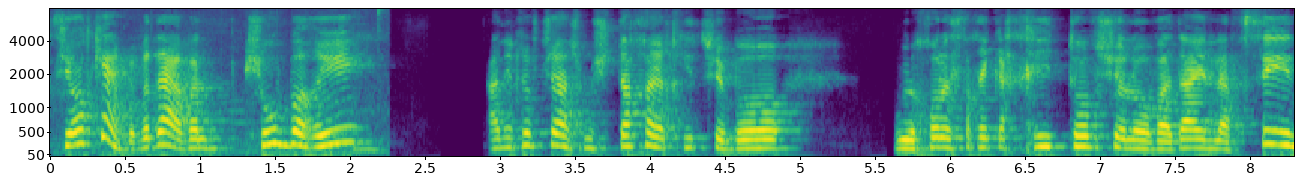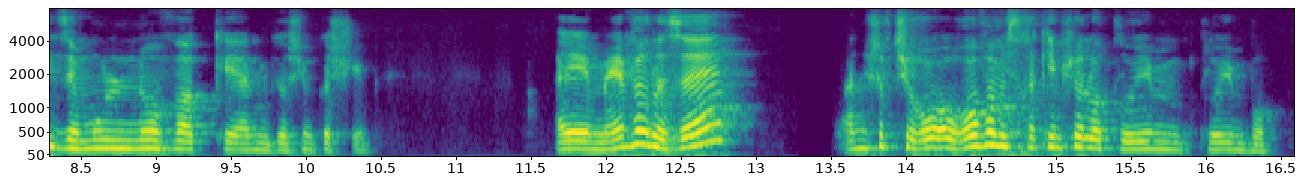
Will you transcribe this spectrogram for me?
פציעות כן, בוודאי, אבל כשהוא בריא, אני חושבת שהמשטח היחיד שבו הוא יכול לשחק הכי טוב שלו ועדיין להפסיד, זה מול נובק על מגרשים קשים. אה, מעבר לזה, אני חושבת שרוב המשחקים שלו תלויים, תלויים בו.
